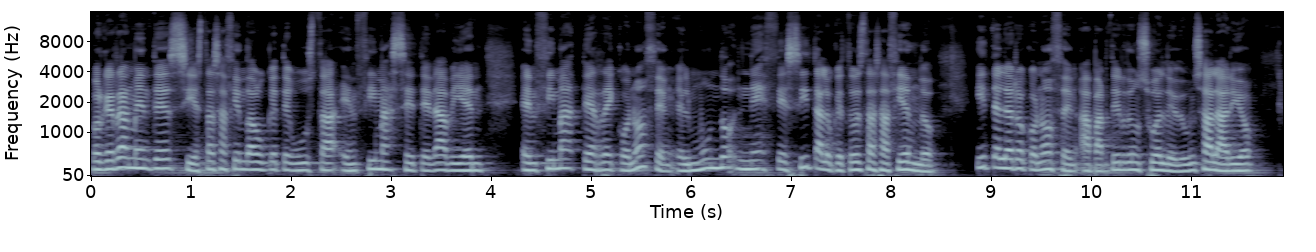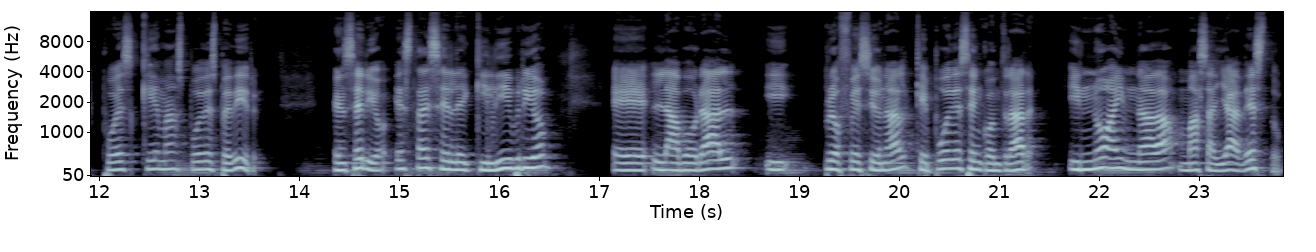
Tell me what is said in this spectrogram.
Porque realmente si estás haciendo algo que te gusta, encima se te da bien, encima te reconocen, el mundo necesita lo que tú estás haciendo y te lo reconocen a partir de un sueldo y de un salario, pues ¿qué más puedes pedir? En serio, este es el equilibrio eh, laboral y profesional que puedes encontrar y no hay nada más allá de esto.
